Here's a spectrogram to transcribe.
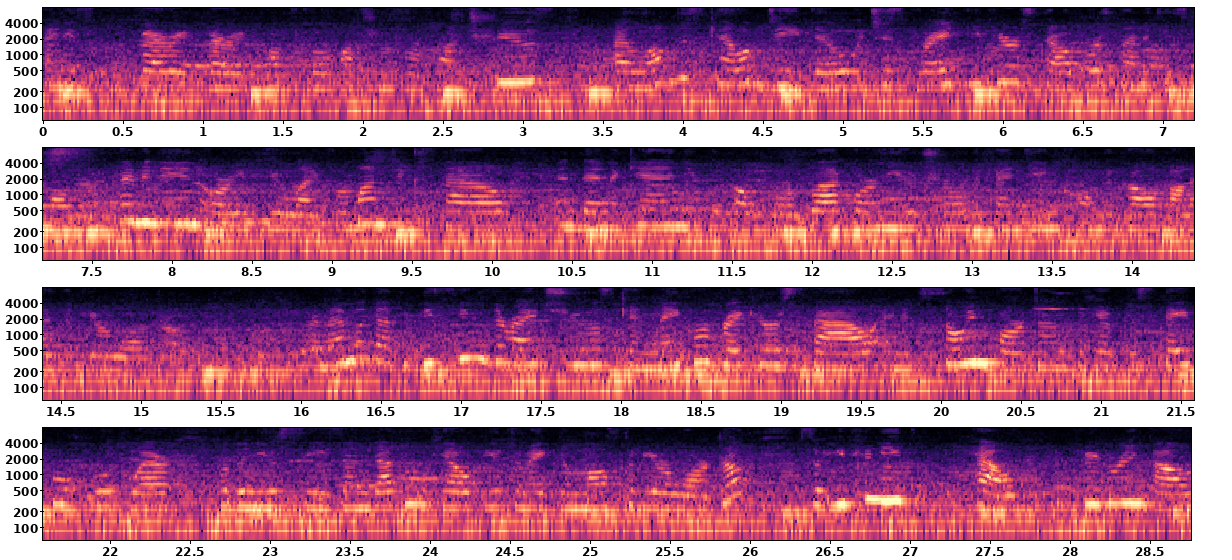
and it's very very comfortable option for flat shoes. I love the scallop detail which is great if your style personality is modern feminine or if you like romantic style. And then again you could opt for black or neutral depending on the color palette of your wardrobe. Remember that missing the right shoes can make or break your style and it's so important to have the staple footwear for the new season that will help you to make the most of your wardrobe. So if you need help figuring out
